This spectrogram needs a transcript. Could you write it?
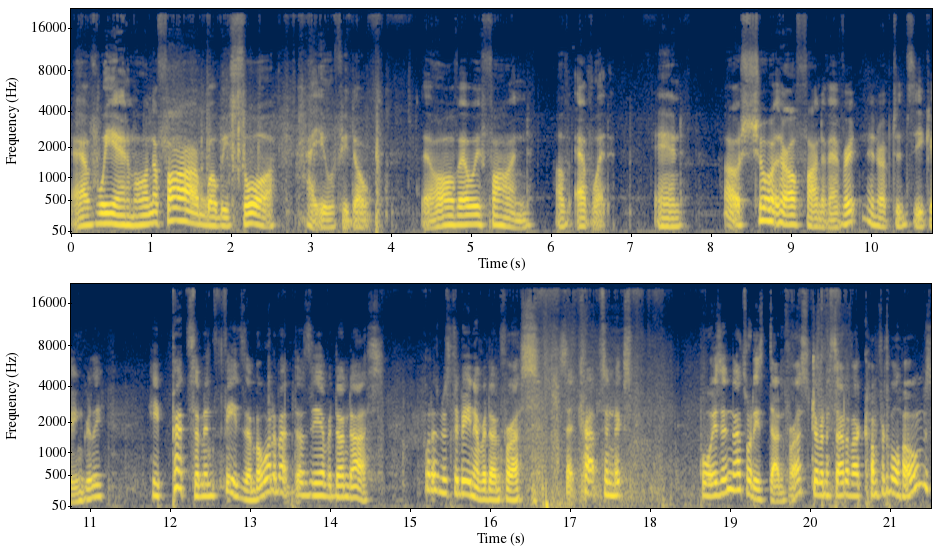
Every animal on the farm will be sore at you if you don't. They're all very fond of Everett. And oh sure they're all fond of Everett, interrupted Zeke angrily. He pets them and feeds them, but what about does he ever done to us? What has Mr. Bean ever done for us? Set traps and mix poison? That's what he's done for us. Driven us out of our comfortable homes?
